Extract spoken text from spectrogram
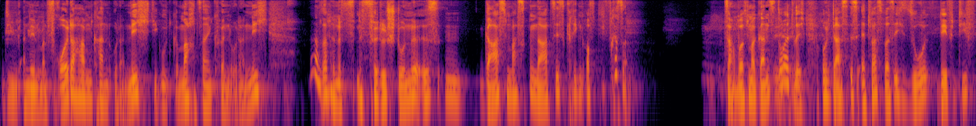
die, an denen man Freude haben kann oder nicht, die gut gemacht sein können oder nicht. sondern eine, eine Viertelstunde ist mhm. Gasmasken, Nazis kriegen auf die Fresse. Sagen wir es mal ganz deutlich. Und das ist etwas, was ich so definitiv,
